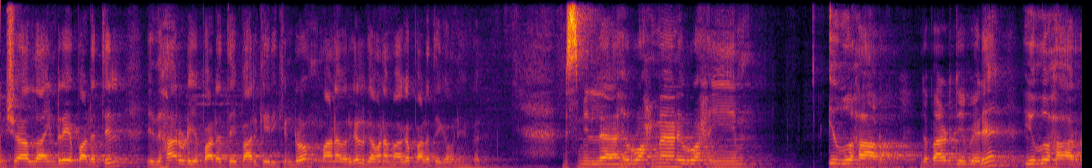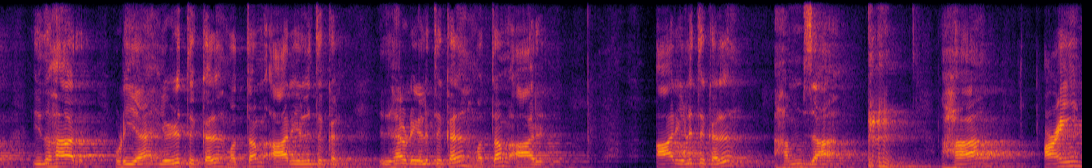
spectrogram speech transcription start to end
இன்ஷா அல்லாஹ் இன்றைய பாடத்தில் இத்ஹாருடைய பாடத்தை பார்க்க இருக்கின்றோம் மாணவர்கள் கவனமாக பாடத்தை கவனியுங்கள் பிஸ்மில்லாஹிர் ரஹ்மானிர் ரஹீம் இதுஹார். இந்த பாடத்துடைய பேர் இதுஹார். இதுஹார் உடைய எழுத்துக்கள் மொத்தம் ஆறு எழுத்துக்கள். இதுஹாருடைய எழுத்துக்கள் மொத்தம் ஆறு. ஆறு எழுத்துக்கள். ஹம்சா ஹ ஐன்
